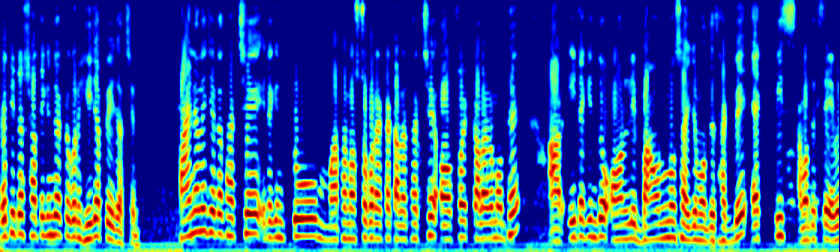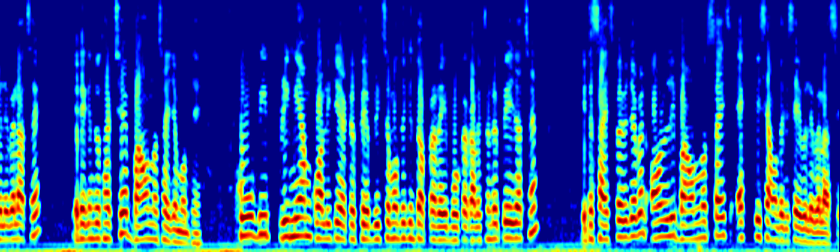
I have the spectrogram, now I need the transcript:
প্রতিটার সাথে কিন্তু একটা করে হিজাব পেয়ে যাচ্ছেন। ফাইনালি যেটা থাকছে, এটা কিন্তু মাথা নষ্ট করা একটা কালার থাকছে অফ হোয়াইট কালারের মধ্যে। আর এটা কিন্তু অনলি বাউন্ন সাইজের মধ্যে থাকবে। এক পিস আমাদের কাছে অ্যাভেলেবেল আছে। এটা কিন্তু থাকছে বাউন্ন সাইজের মধ্যে। খুবই প্রিমিয়াম কোয়ালিটির একটা ফেব্রিক্সের মধ্যে কিন্তু আপনারা এই বোরকা কালেকশনটা পেয়ে যাচ্ছেন। এটা সাইজ পেয়ে যাবেন অনলি বাউন্ন সাইজ এক পিসে আমাদের কাছে অ্যাভেলেবেল আছে।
